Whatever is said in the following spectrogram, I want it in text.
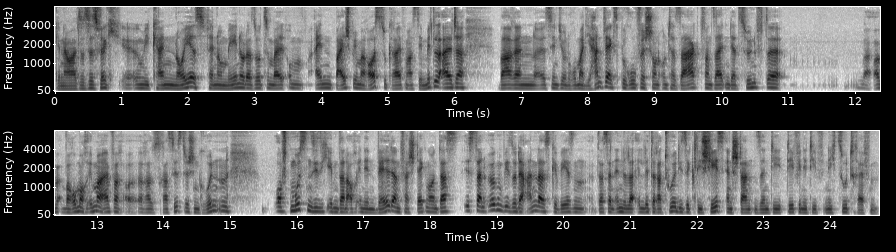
Genau, also es ist wirklich äh, irgendwie kein neues Phänomen oder so, zum Beispiel, um ein Beispiel mal rauszugreifen aus dem Mittelalter waren äh, Sinti und Roma die Handwerksberufe schon untersagt von Seiten der Zünfte warum auch immer, einfach aus rassistischen Gründen. Oft mussten sie sich eben dann auch in den Wäldern verstecken und das ist dann irgendwie so der Anlass gewesen, dass dann in der Literatur diese Klischees entstanden sind, die definitiv nicht zutreffen.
